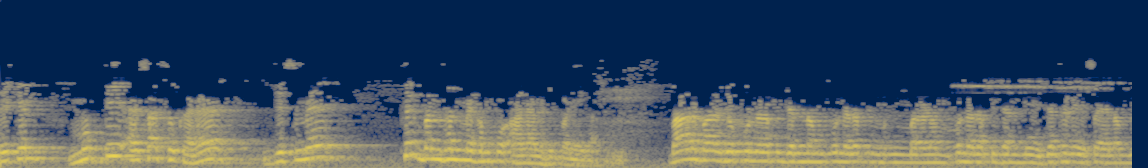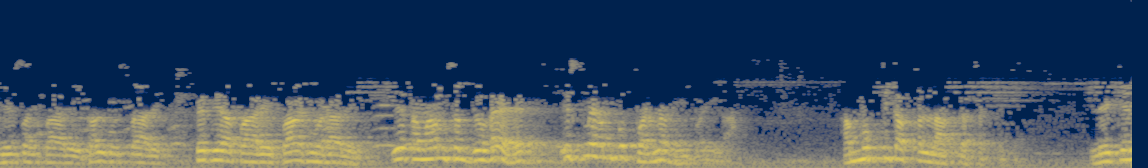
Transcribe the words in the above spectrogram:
लेकिन मुक्ति ऐसा सुख है जिसमें फिर बंधन में हमको आना नहीं पड़ेगा। बार बार जो पुनरपि जन्म पुनरपि मरणम, पुनरपि जन्मे, जठरे, शयनम, ये पारे, कल विस्तारे कृपया पारे, पाठ मुरारे, ये तमाम सब जो है, इसमें हमको पढ़ना नहीं पड़ेगा। हम मुक्ति का फल लाभ कर सकते हैं। लेकिन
